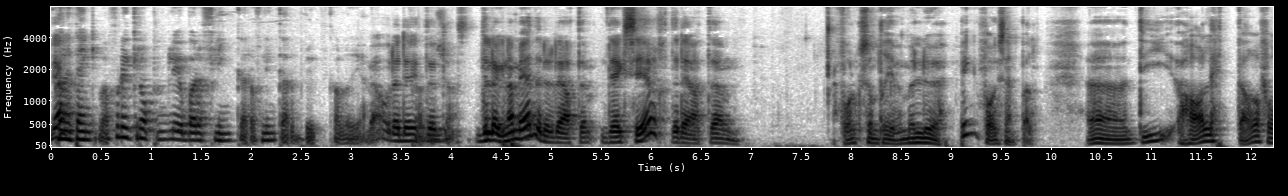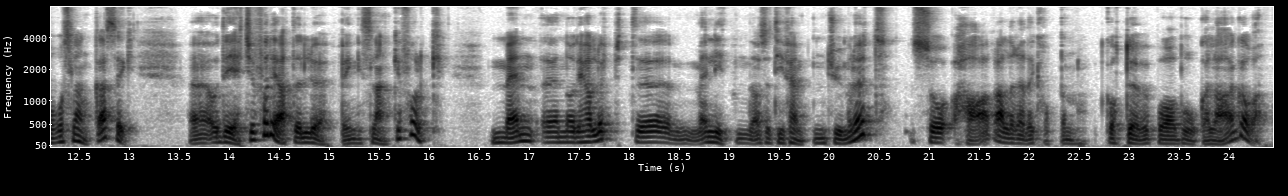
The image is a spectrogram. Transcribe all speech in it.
Ja. Kan jeg tenke meg, Fordi kroppen blir jo bare flinkere og flinkere å bruke kalorier. Ja, og det, det, det, det, det løgna med det, det at det jeg ser, det er at um, folk som driver med løping, f.eks., de har lettere for å slanke seg. Eh, og det er ikke fordi at løping slanker folk, men eh, når de har løpt eh, en liten, altså 10-15-20 minutter, så har allerede kroppen gått over på å bruke lageret.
